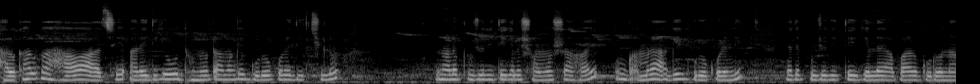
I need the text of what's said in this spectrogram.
হালকা হালকা হাওয়া আছে আর এদিকে ও ধুনোটা আমাকে গুঁড়ো করে দিচ্ছিল। নাহলে পুজো দিতে গেলে সমস্যা হয়। আমরা আগেই গুঁড়ো করে নিই, যাতে পুজো দিতে গেলে আবার গুঁড়ো না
